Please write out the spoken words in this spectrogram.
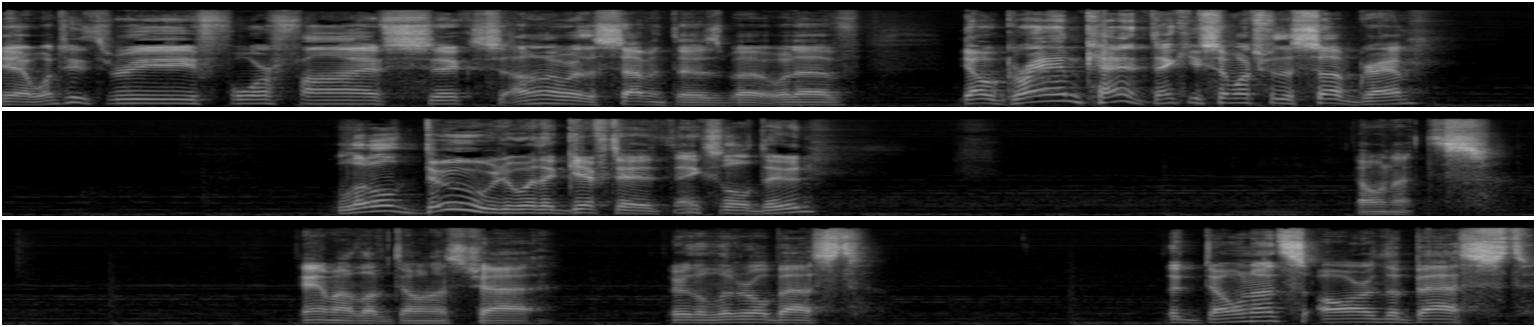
Yeah, one, two, three, four, five, six. I don't know where the seventh is, but whatever. Yo, Graham Kent, thank you so much for the sub, Graham. Little dude with a gifted. Thanks, little dude. Donuts. Damn, I love donuts, chat. They're the literal best. The donuts are the best.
